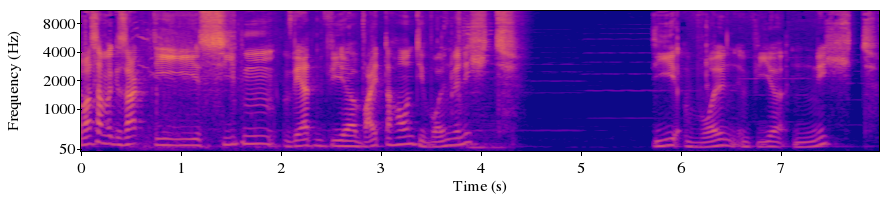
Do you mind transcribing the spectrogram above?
So, was haben wir gesagt? Die sieben werden wir weiterhauen. Die wollen wir nicht. Die wollen wir nicht.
